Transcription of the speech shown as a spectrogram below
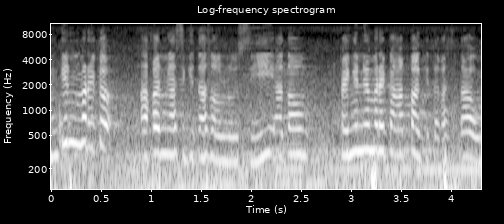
mungkin mereka akan ngasih kita solusi atau pengennya mereka apa kita kasih tahu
